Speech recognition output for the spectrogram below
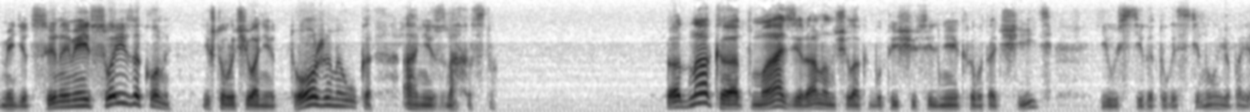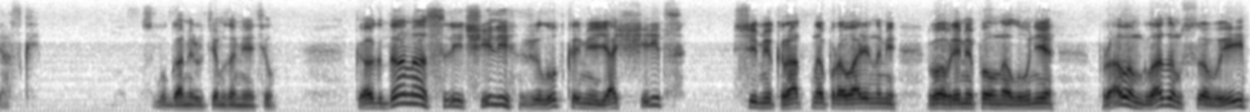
медицина имеет свои законы, и что врачевание тоже наука, а не знахарство. Однако от мази рана начала как будто еще сильнее кровоточить, и Устига туго стянул ее повязкой. Слуга между тем заметил. Когда нас лечили желудками ящериц, семикратно проваренными во время полнолуния, правым глазом совы,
